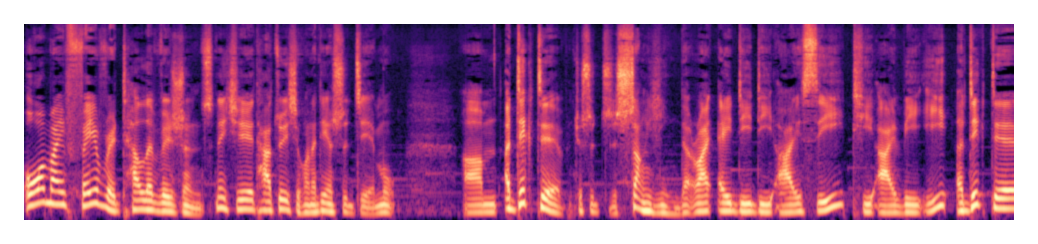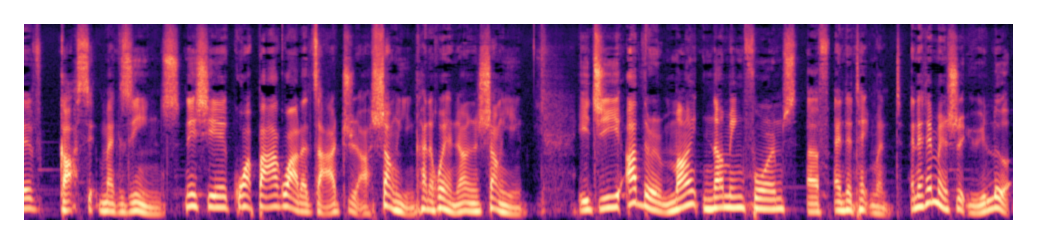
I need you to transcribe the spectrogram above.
all my favorite televisions 那些他最喜欢的电视节目。 嗯，addictive 就是指上瘾的，right？A D D I C T I V E，addictive gossip magazines 那些挂八卦的杂志啊，上瘾，看的会很让人上瘾。以及 other mind-numbing forms of entertainment。entertainment 是娱乐，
